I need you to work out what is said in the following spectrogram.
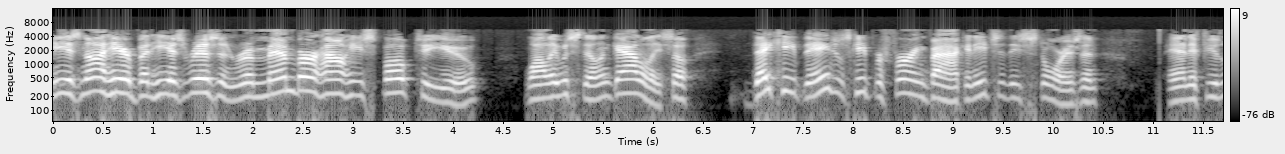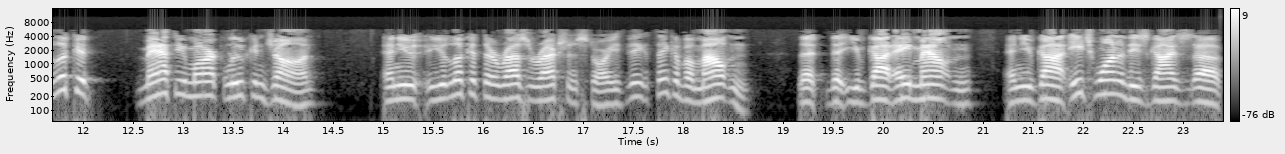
He is not here, but he is risen. Remember how he spoke to you while he was still in Galilee. So they keep the angels keep referring back in each of these stories, and and if you look at Matthew, Mark, Luke, and John, and you you look at their resurrection story, you think, think of a mountain that, that you've got a mountain, and you've got each one of these guys. Uh,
